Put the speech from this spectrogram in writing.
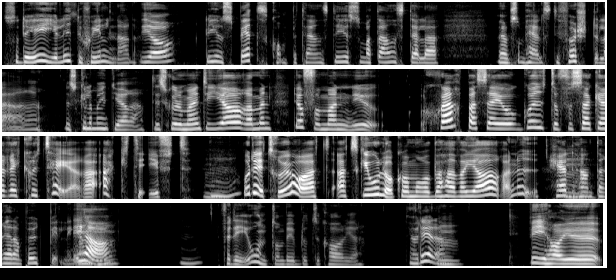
Så det är ju lite skillnad. Ja, Det är ju en spetskompetens. Det är ju som att anställa vem som helst till förstelärare. Det skulle man inte göra. Det skulle man inte göra men då får man ju skärpa sig och gå ut och försöka rekrytera aktivt. Mm. Och det tror jag att, att skolor kommer att behöva göra nu. Headhunta redan på utbildningen. Ja. Mm. Mm. För det är ont om bibliotekarier. Ja, det är det. Mm. Vi har ju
